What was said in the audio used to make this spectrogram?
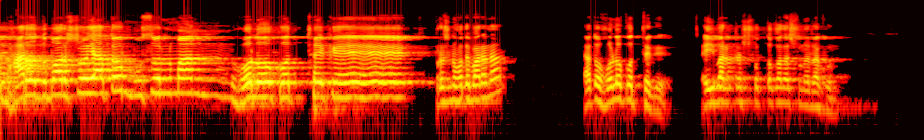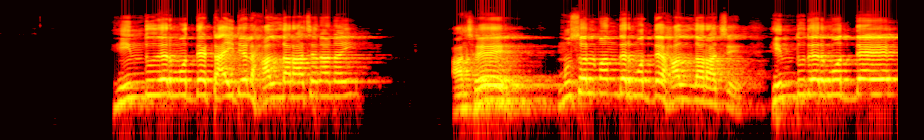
ভারতবর্ষ এত মুসলমান হলো থেকে প্রশ্ন হতে পারে না? এত হলো থেকে এইবার একটা সত্য কথা শুনে রাখুন। হিন্দুদের মধ্যে টাইটেল হালদার আছে না নাই? আছে। মুসলমানদের মধ্যে হালদার আছে। হিন্দুদের মধ্যে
